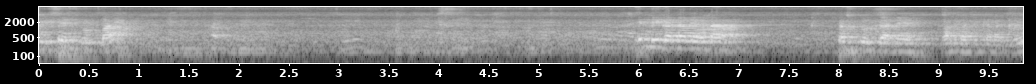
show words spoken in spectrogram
अभी विशेष रूप पर हिंदी गज़ल एउटा प्रस्तुत गर्ने अनुमतिका लागि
